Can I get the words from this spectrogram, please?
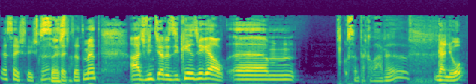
É sexta isto, não é? Sexta. exatamente. Às 20 horas e 15, Miguel. ah, o Santa Clara ganhou.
